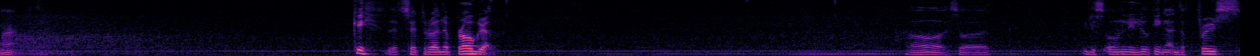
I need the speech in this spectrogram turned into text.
Ah. Okay, let's set run the program. so it is only looking at the first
